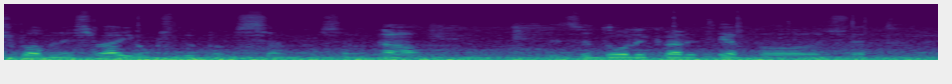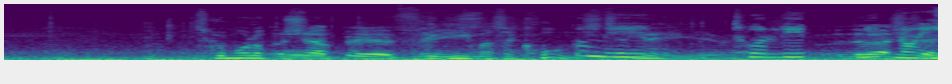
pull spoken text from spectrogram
Kebaben i Sverige också blir bara sämre och sämre. Ja. Det är så dålig kvalitet på kött. Ska de hålla på och köpa eh, lägga i frys... massa konstiga grejer? Det värsta är Nej.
